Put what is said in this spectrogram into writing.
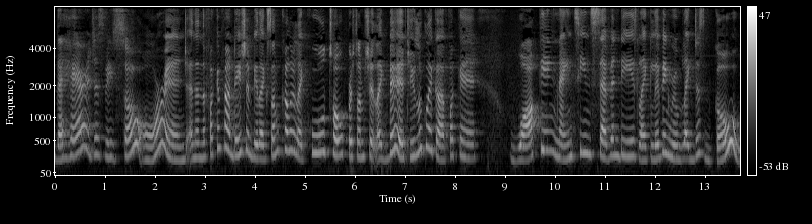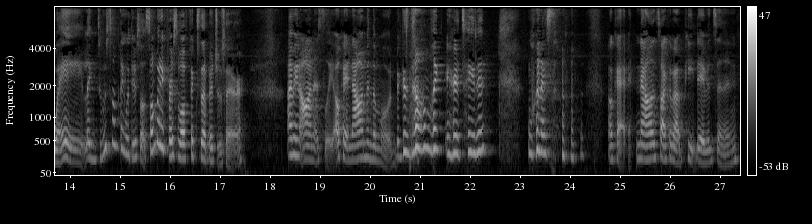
The hair just be so orange, and then the fucking foundation be like some color like cool taupe or some shit. Like, bitch, you look like a fucking walking 1970s like living room like just go away. Like do something with yourself. Somebody first of all fix that bitch's hair. I mean honestly. Okay now i'm in the mood because now i'm like irritated when i okay now let's talk about pete davidson and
